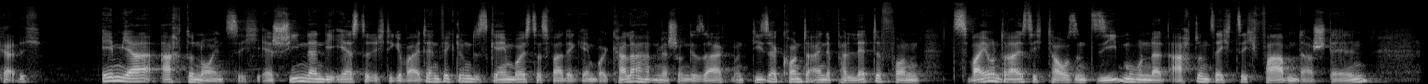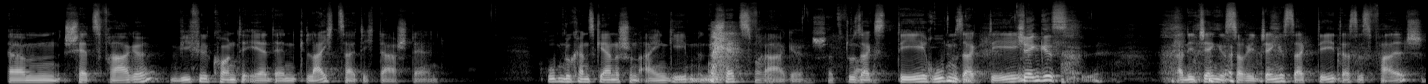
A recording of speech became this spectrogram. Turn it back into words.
Herrlich. Im Jahr 98 erschien dann die erste richtige Weiterentwicklung des Gameboys. Das war der Game Boy Color, hatten wir schon gesagt. Und dieser konnte eine Palette von 32.768 Farben darstellen. Ähm, Schätzfrage, wie viel konnte er denn gleichzeitig darstellen? Ruben, du kannst gerne schon eingeben. Eine Schätzfrage. Schätzfrage. Du sagst D, Ruben sagt D. Jengis, Ah, nee, Jengis, sorry. Jengis sagt D, das ist falsch.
